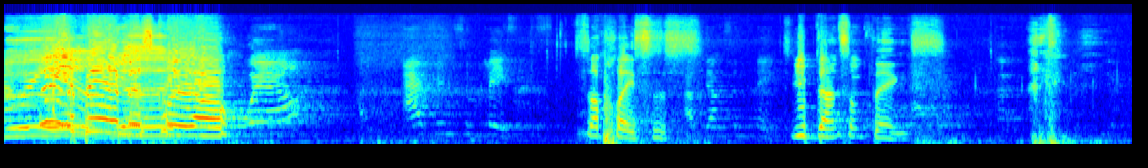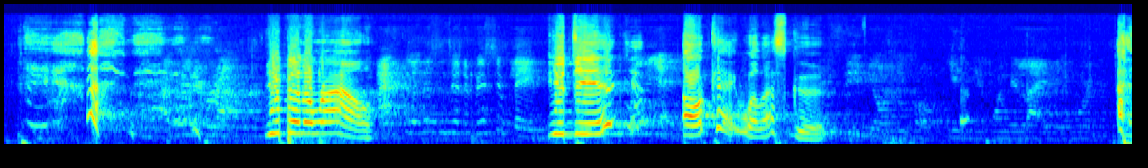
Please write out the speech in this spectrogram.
Where you been, Miss Cleo? Well, I've been to plates. some places. You've done some things. You've been around. You did? Okay, well, that's good.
